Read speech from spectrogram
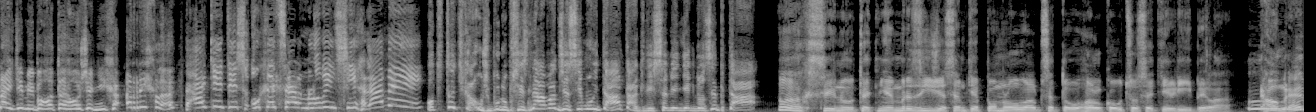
Najdi mi bohatého ženícha a rychle. Táti, ty jsi ukecal mluvící hlavy! Od teďka už budu přiznávat, že jsi můj táta, když se mě někdo zeptá. Ach, synu, teď mě mrzí, že jsem tě pomlouval před tou holkou, co se ti líbila. Homre,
